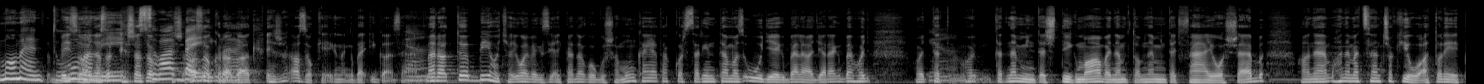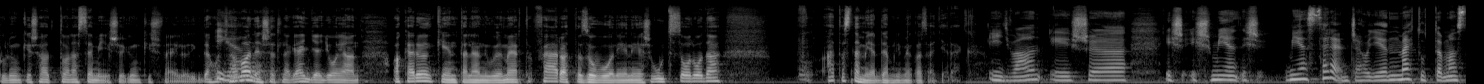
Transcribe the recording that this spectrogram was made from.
momentum, Bizony, ami azok, és azok, szóval és azok ragad, és azok égnek be igazán. Igen. Mert a többi, hogyha jól végzi egy pedagógus a munkáját, akkor szerintem az úgy ég bele a gyerekbe, hogy, hogy, tehát, hogy tehát nem mint egy stigma, vagy nem tudom, nem mint egy fájósebb, hanem, hanem egyszerűen csak jó, attól épülünk, és attól a személyiségünk is fejlődik. De hogyha Igen. van esetleg egy-egy olyan, akár önkéntelenül, mert fáradt az óvónéni, és úgy szól oda, hát azt nem érdemli meg az a gyerek. Így van, és, és, és, milyen, és milyen szerencse, hogy én meg tudtam azt,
